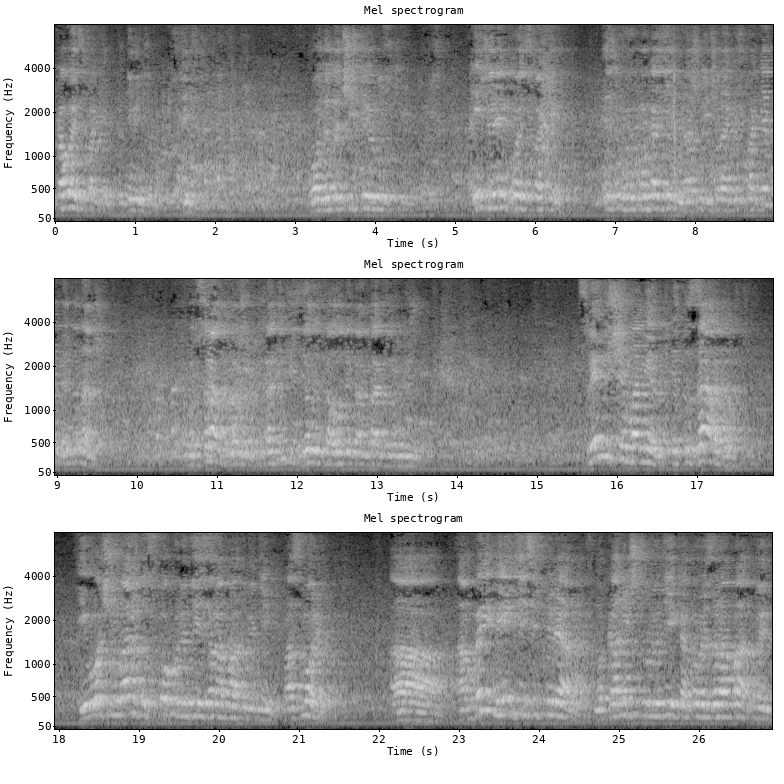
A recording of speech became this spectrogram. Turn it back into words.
У кого есть пакет? Поднимите руку. Здесь. Вот это чистые русские. То есть они все время ходят с пакетом. Если вы в магазине нашли человека с пакетом, это наш. Вот сразу можете приходить и сделать холодный контакт с рубежом. Следующий момент – это заработки. И очень важно, сколько людей зарабатывает деньги. Посмотрим. А, Амвей имеет 10 миллиардов, но количество людей, которые зарабатывают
